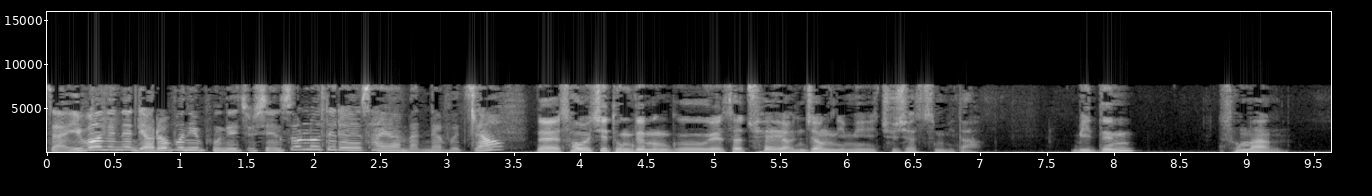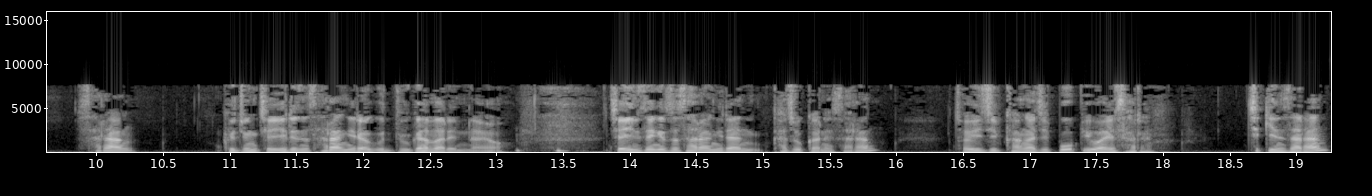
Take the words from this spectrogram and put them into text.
자, 이번에는 여러분이 보내주신 솔로들의 사연 만나보죠. 네, 서울시 동대문구에서 최연정 님이 주셨습니다. 믿음, 소망, 사랑. 그중 제일은 사랑이라고 누가 말했나요? 제 인생에서 사랑이란 가족 간의 사랑, 저희 집 강아지 뽀삐와의 사랑, 치킨 사랑,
